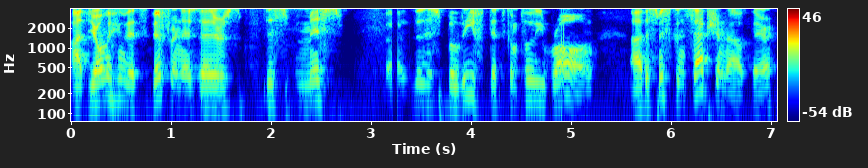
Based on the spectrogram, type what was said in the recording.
Uh, the only thing that's different is that there's this mis uh, this belief that's completely wrong uh, this misconception out there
